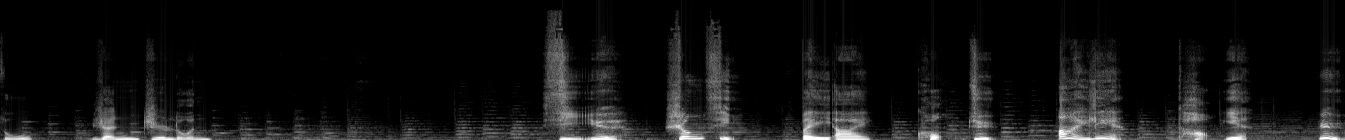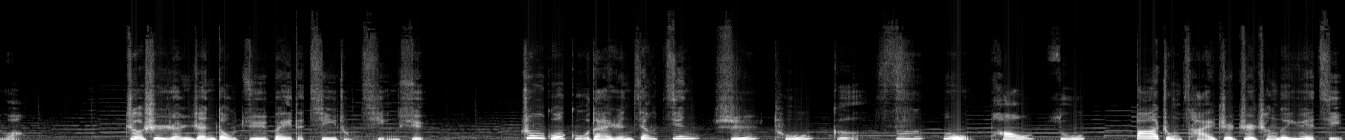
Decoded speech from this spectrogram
族，人之伦。喜悦、生气、悲哀、恐惧、爱恋、讨厌、欲望，这是人人都具备的七种情绪。中国古代人将金、石、土、葛、丝、木、刨、竹八种材质制成的乐器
